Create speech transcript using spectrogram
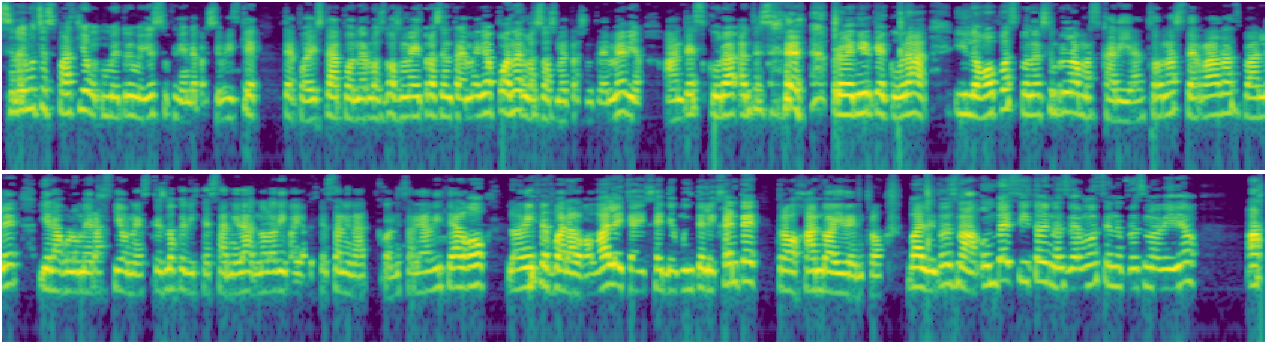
si no hay mucho espacio, un metro y medio es suficiente, pero si veis que te podéis poner los dos metros entre medio, poner los dos metros entre medio. Antes curar, antes prevenir que curar. Y luego pues poner siempre la mascarilla en zonas cerradas, ¿vale? Y en aglomeraciones, que es lo que dice sanidad. No lo digo yo, dice sanidad. Cuando sanidad dice algo, lo dice por algo, ¿vale? Que hay gente muy inteligente trabajando ahí dentro. Vale, entonces nada, un besito y nos vemos en el próximo vídeo. Ah,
